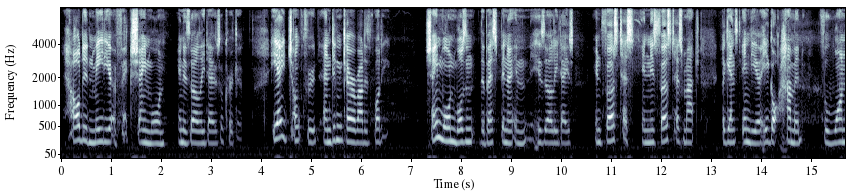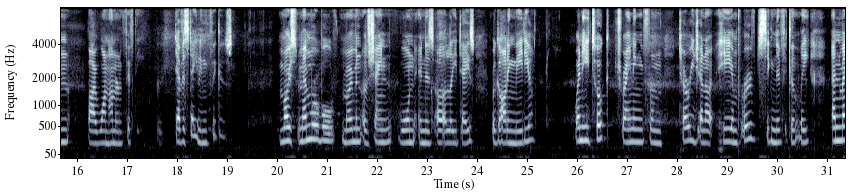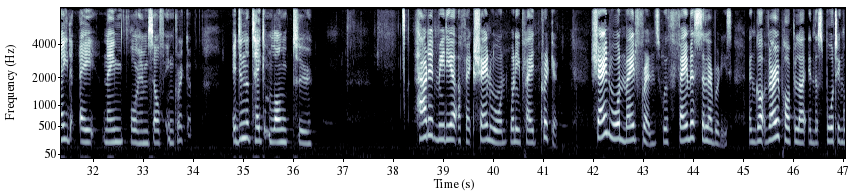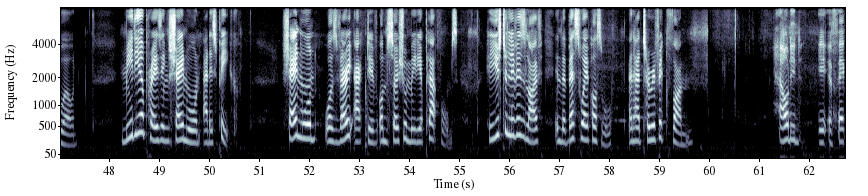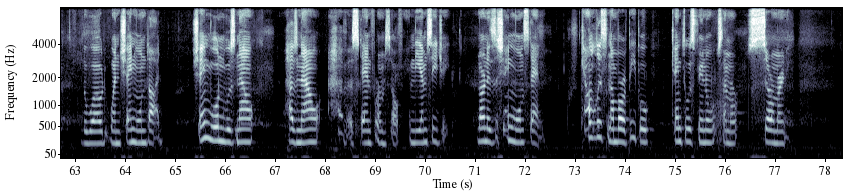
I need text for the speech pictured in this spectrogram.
How did media affect Shane Warne in his early days of cricket? He ate junk food and didn't care about his body. Shane Warne wasn't the best spinner in his early days. In first test in his first test match against India, he got hammered for 1 by 150. Devastating figures. Most memorable moment of Shane Warne in his early days regarding media? When he took training from Terry Jenner, he improved significantly and made a name for himself in cricket. It didn't take him long to. How did media affect Shane Warne when he played cricket? Shane Warne made friends with famous celebrities and got very popular in the sporting world. Media praising Shane Warne at his peak. Shane Warne was very active on social media platforms. He used to live his life in the best way possible and had terrific fun. How did it affect the world when Shane Warne died? Shane Warne was now has now have a stand for himself in the MCG, known as the Shane Warne Stand. Countless number of people came to his funeral ceremony.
